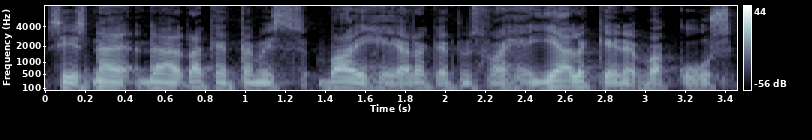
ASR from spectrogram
siis nämä rakentamisvaiheen ja rakentamisvaiheen jälkeinen vakuus.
